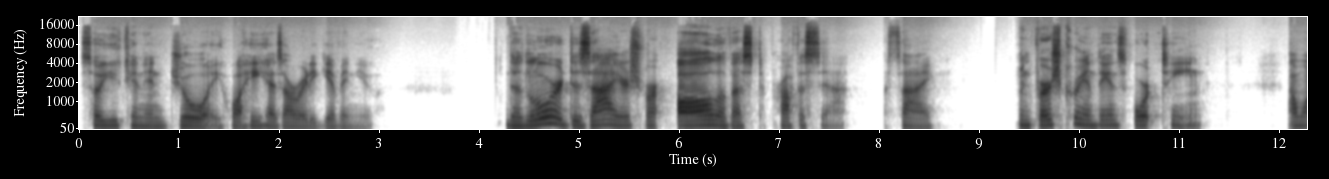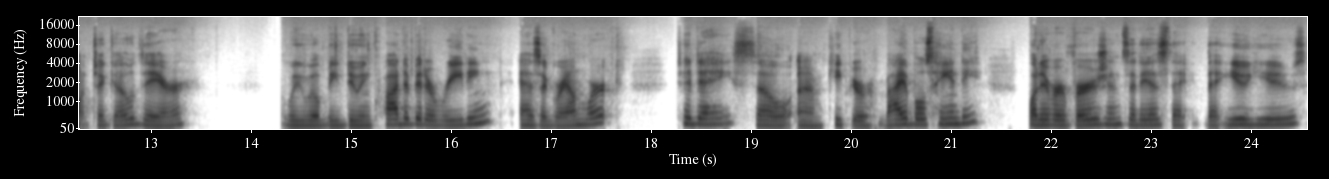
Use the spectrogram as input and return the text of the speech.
so you can enjoy what He has already given you. The Lord desires for all of us to prophesy. In 1 Corinthians 14, I want to go there. We will be doing quite a bit of reading as a groundwork today. So um, keep your Bibles handy, whatever versions it is that, that you use.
